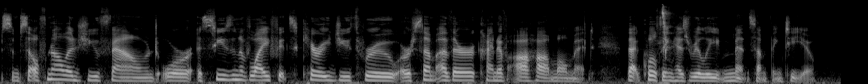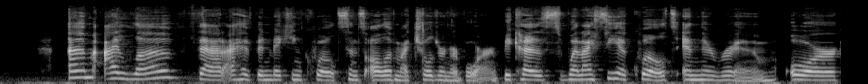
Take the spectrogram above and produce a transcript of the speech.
some self knowledge you found, or a season of life it's carried you through, or some other kind of aha moment that quilting has really meant something to you? Um, I love that I have been making quilts since all of my children are born because when I see a quilt in their room or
